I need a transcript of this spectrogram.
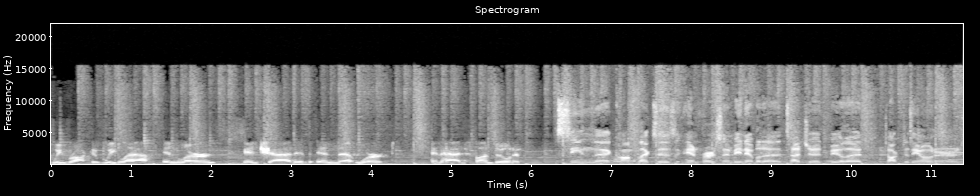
We rocked it. We laughed and learned and chatted and networked and had fun doing it seeing the complexes in person, being able to touch it, feel it, talk to the owners,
